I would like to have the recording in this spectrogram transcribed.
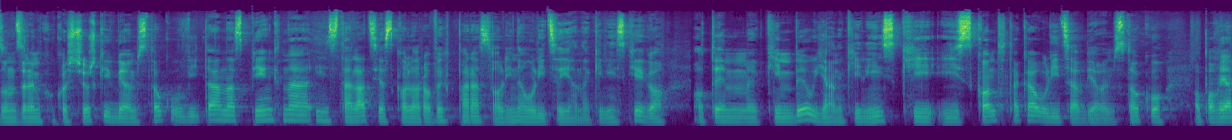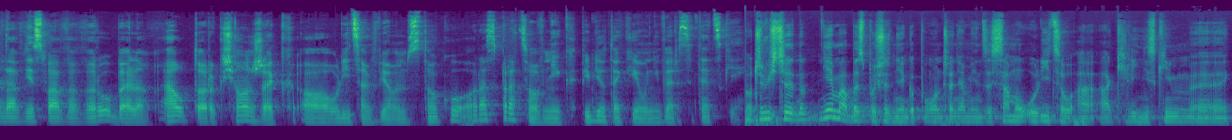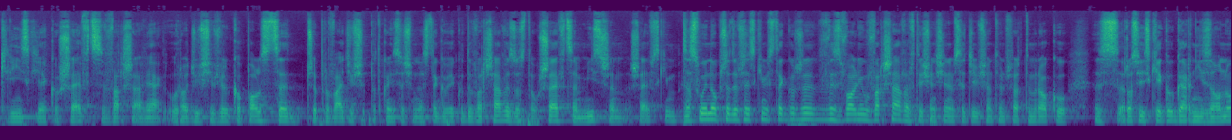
Wychodząc z rynku Kościuszki w Białymstoku, wita nas piękna instalacja z kolorowych parasoli na ulicy Jana Kilińskiego. O tym, kim był Jan Kiliński i skąd taka ulica w Białymstoku, opowiada Wiesław Wrubel, autor książek o ulicach w Białymstoku oraz pracownik Biblioteki Uniwersyteckiej. Oczywiście no, nie ma bezpośredniego połączenia między samą ulicą a, a Kilińskim. E, Kiliński jako szewc w Warszawie urodził się w Wielkopolsce, przeprowadził się pod koniec XVIII wieku do Warszawy, został szewcem, mistrzem szewskim. Zasłynął przede wszystkim z tego, że wyzwolił Warszawę w 1794 roku z rosyjskiego garnizonu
